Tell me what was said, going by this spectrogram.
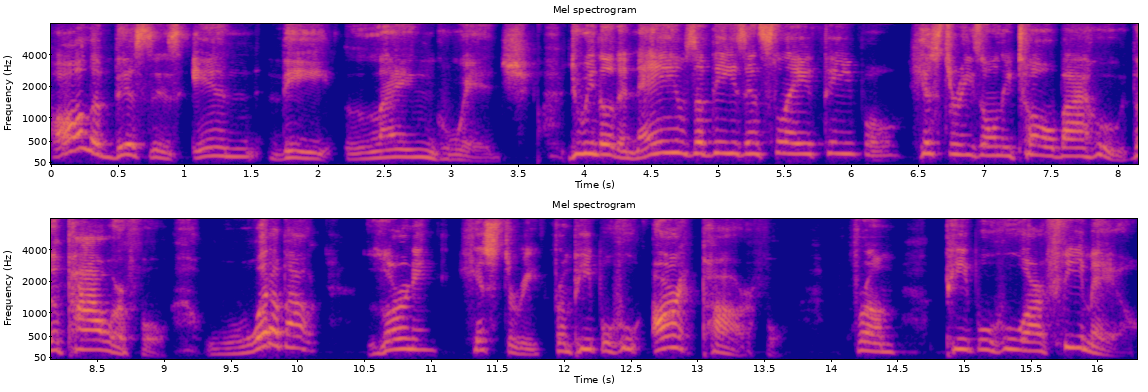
all of this is in the language. Do we know the names of these enslaved people? History is only told by who? The powerful. What about learning history from people who aren't powerful, from people who are female,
